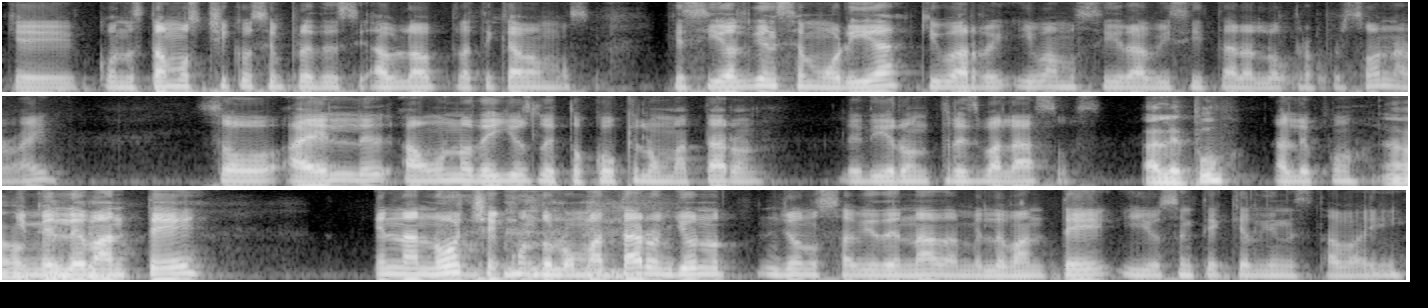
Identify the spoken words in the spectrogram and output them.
Que cuando estábamos chicos siempre deci- habla- platicábamos que si alguien se moría, que iba a íbamos a ir a visitar a la otra persona, right? So, a él, a uno de ellos le tocó que lo mataron. Le dieron tres balazos. Alepú. Alepo. Ah, y me levanté en la noche cuando lo mataron. Yo no, yo no sabía de nada. Me levanté y yo sentía que alguien estaba ahí.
